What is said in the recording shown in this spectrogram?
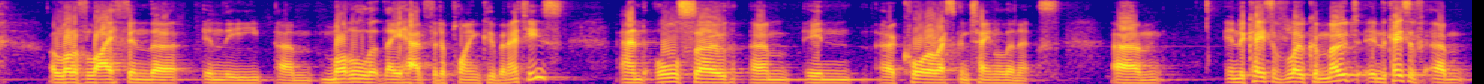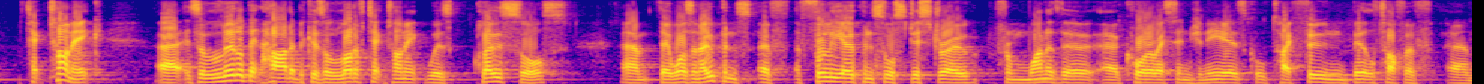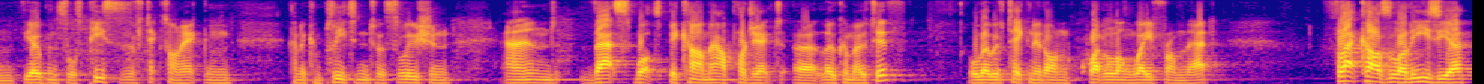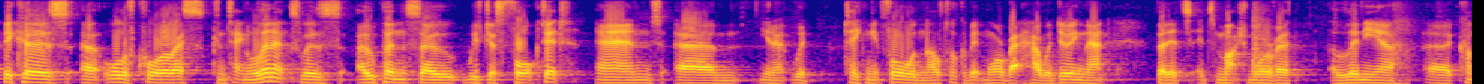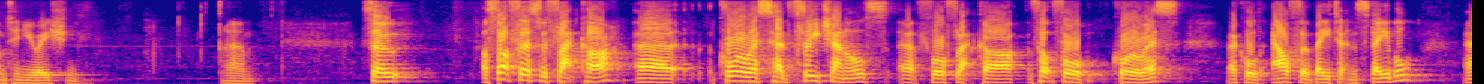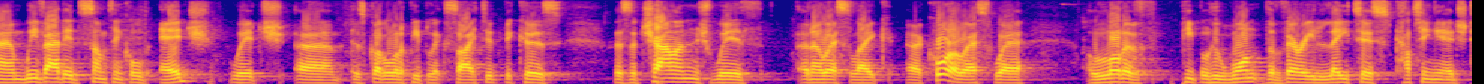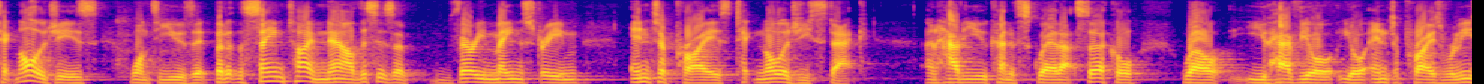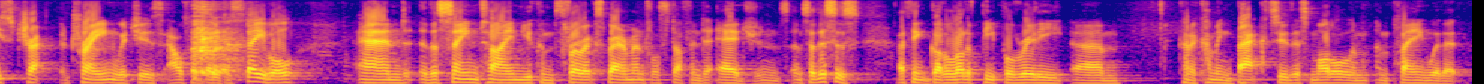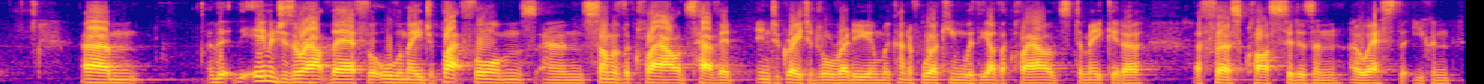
a lot of life in the, in the um, model that they had for deploying Kubernetes, and also um, in uh, CoreOS Container Linux. Um, in the case of Lokomotive, in the case of um, Tectonic, uh, it's a little bit harder because a lot of Tectonic was closed source. Um, there was an open, a, a, fully open source distro from one of the uh, CoreOS engineers called Typhoon, built off of um, the open source pieces of Tectonic and kind of completed into a solution. And that's what's become our project uh, Lokomotive, although we've taken it on quite a long way from that. Flatcar's a lot easier because uh, all of CoreOS Container Linux was open, so we've just forked it, and um, you know we're taking it forward, and I'll talk a bit more about how we're doing that, but it's, it's much more of a, a linear uh, continuation. Um, so I'll start first with Flatcar. Uh, CoreOS had three channels uh, for Flatcar, for, for CoreOS uh, called Alpha, Beta, and Stable. And we've added something called Edge, which um, has got a lot of people excited because there's a challenge with an OS like uh, CoreOS where a lot of people who want the very latest cutting edge technologies want to use it. But at the same time now, this is a very mainstream enterprise technology stack. And how do you kind of square that circle? Well, you have your, your enterprise release tra train, which is alpha beta stable, and at the same time you can throw experimental stuff into Edge. And, and so this has, I think, got a lot of people really um, kind of coming back to this model and, and playing with it. Um, the, the, images are out there for all the major platforms and some of the clouds have it integrated already and we're kind of working with the other clouds to make it a, a first-class citizen OS that you can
